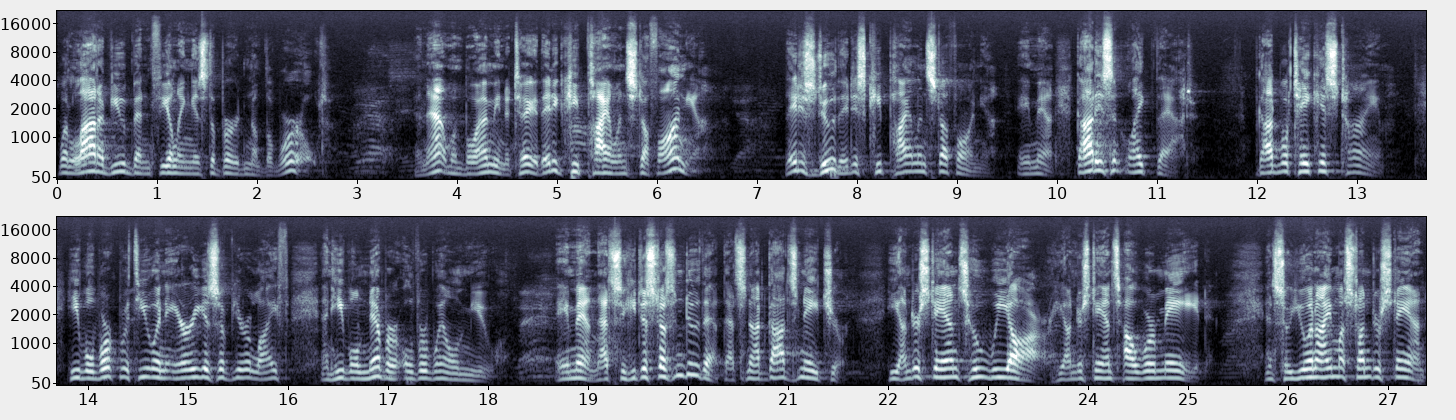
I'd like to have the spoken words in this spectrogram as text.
What a lot of you have been feeling is the burden of the world. And that one, boy, I mean to tell you, they did keep piling stuff on you. They just do. They just keep piling stuff on you. Amen. God isn't like that. God will take his time. He will work with you in areas of your life, and he will never overwhelm you. Amen. That's he just doesn't do that. That's not God's nature. He understands who we are. He understands how we're made. And so you and I must understand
